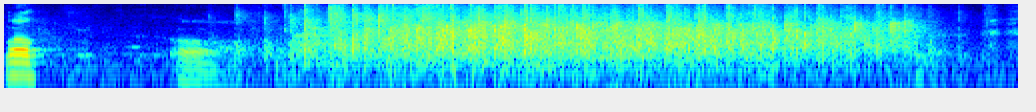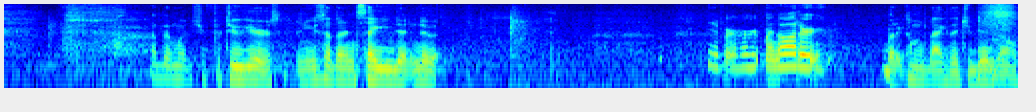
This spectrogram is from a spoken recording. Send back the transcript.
Well, oh. I've been with you for two years, and you sit there and say you didn't do it, Never hurt my daughter. but it comes back that you did though.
